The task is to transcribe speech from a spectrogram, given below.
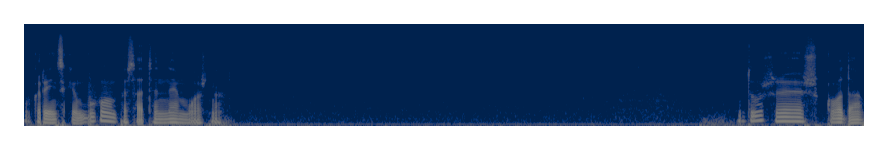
Українськими буквами писати не можна. Дуже шкода.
